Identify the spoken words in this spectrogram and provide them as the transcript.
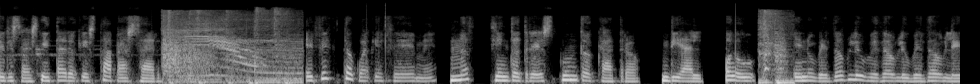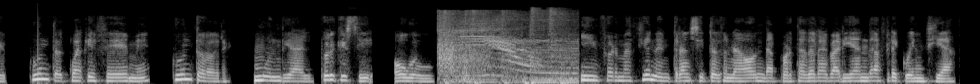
esperes a escuchar o que está a pasar. Efecto Quack FM, no 103.4, dial, ou, en www.quackfm.org, mundial, porque sí, ou. Información en tránsito de una onda portadora variando a frecuencia.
